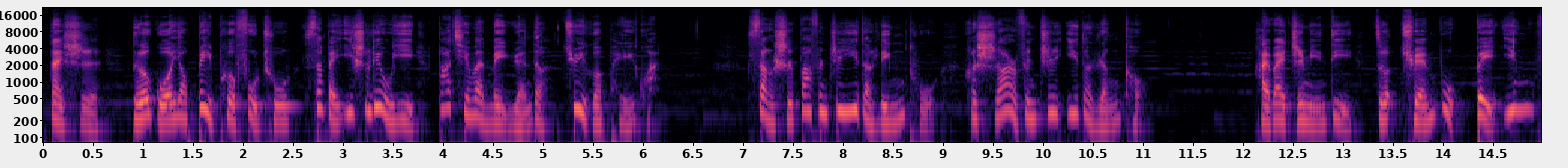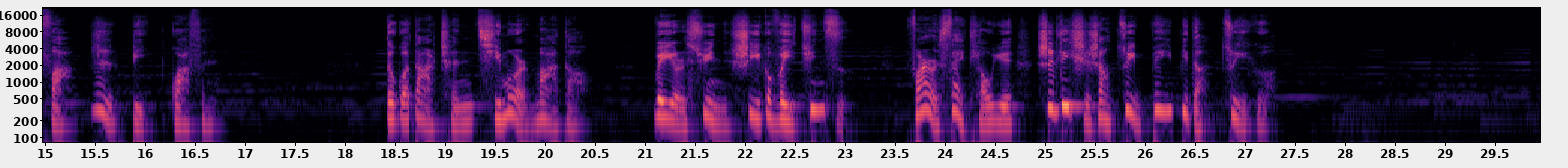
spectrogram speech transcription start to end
但是。德国要被迫付出三百一十六亿八千万美元的巨额赔款，丧失八分之一的领土和十二分之一的人口，海外殖民地则全部被英法日比瓜分。德国大臣齐默尔骂道：“威尔逊是一个伪君子，凡尔赛条约是历史上最卑鄙的罪恶。”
